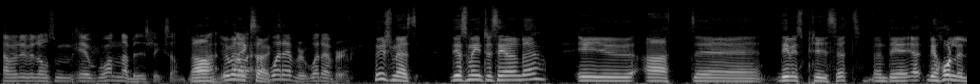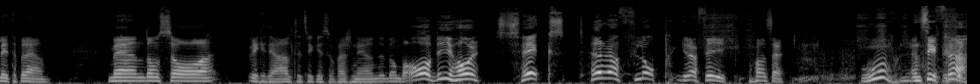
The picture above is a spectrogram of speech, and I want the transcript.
ja men det är väl de som är wannabes liksom. Ja, jo men exakt. Whatever, whatever. Hur som helst, det som är intresserande är ju att, eh, delvis priset, men det, det håller lite på den. Men de sa, vilket jag alltid tycker är så fascinerande, de bara Åh, vi har 6 teraflop grafik! Och man säger, oh, en siffra!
